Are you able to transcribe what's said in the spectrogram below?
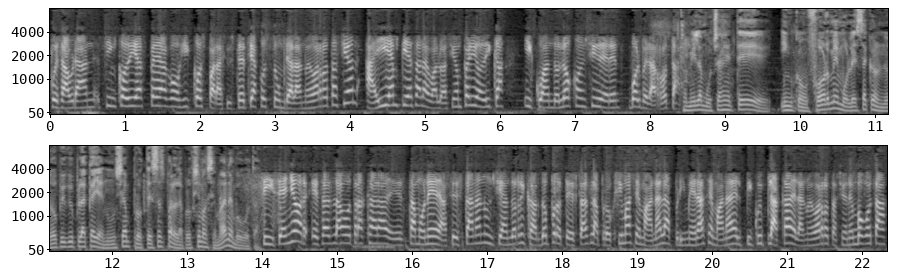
pues habrán cinco días pedagógicos para que usted se acostumbre a la nueva rotación. Ahí empieza la evaluación periódica y cuando lo consideren volverá a rotar. Camila, mucha gente inconforme, molesta con el nuevo pico y placa y anuncian protestas para la próxima semana en Bogotá. Sí, señor, esa es la otra cara de esta moneda. Se están anunciando, Ricardo, protestas la próxima semana, la primera semana del pico y placa de la nueva rotación en Bogotá,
